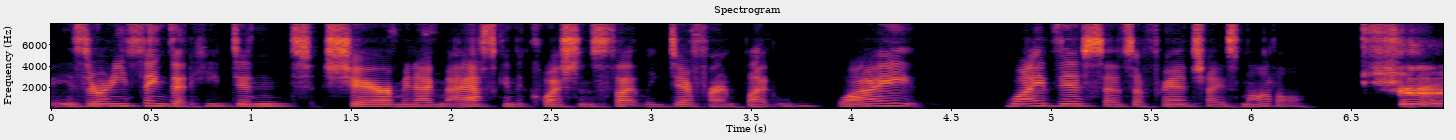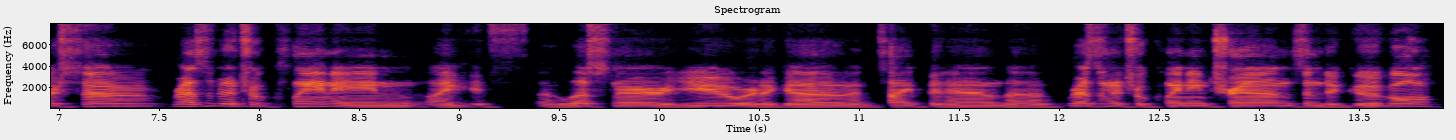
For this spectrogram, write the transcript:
Is there anything that he didn't share? I mean, I'm asking the question slightly different, but why why this as a franchise model? Sure. So residential cleaning, like if a listener or you were to go and type it in the residential cleaning trends into Google,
